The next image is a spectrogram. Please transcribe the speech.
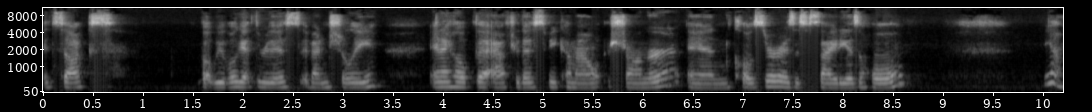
It sucks, but we will get through this eventually. And I hope that after this, we come out stronger and closer as a society as a whole. Yeah.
